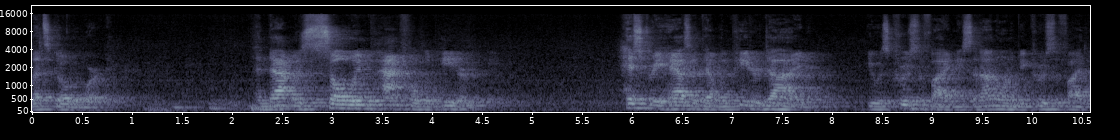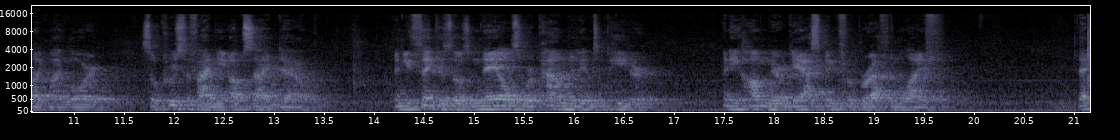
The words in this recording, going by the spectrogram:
let's go to work. And that was so impactful to Peter. History has it that when Peter died, he was crucified, and he said, I don't want to be crucified like my Lord, so crucify me upside down. And you think as those nails were pounded into Peter, and he hung there gasping for breath and life, that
